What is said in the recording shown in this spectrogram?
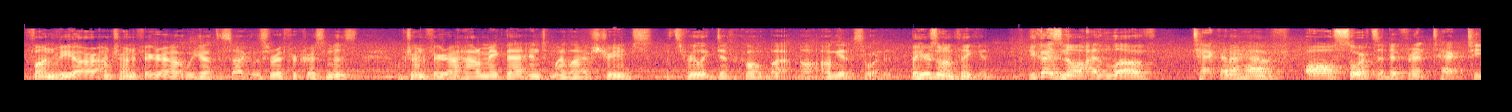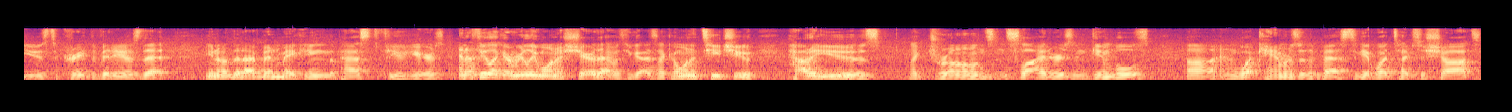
Fun VR. I'm trying to figure out. We got this Oculus Rift for Christmas. I'm trying to figure out how to make that into my live streams. It's really difficult, but I'll, I'll get it sorted. But here's what I'm thinking. You guys know I love tech, and I have all sorts of different tech to use to create the videos that you know that I've been making the past few years. And I feel like I really want to share that with you guys. Like I want to teach you how to use like drones and sliders and gimbals uh, and what cameras are the best to get what types of shots,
